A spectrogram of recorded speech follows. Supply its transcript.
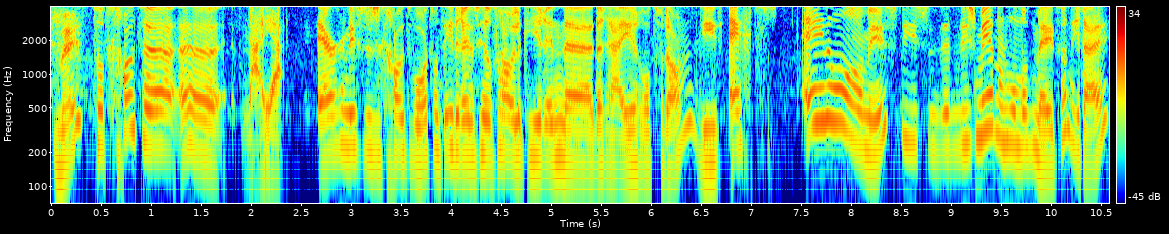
Nee? Tot grote, uh, nou ja, ergernis is een groot woord. Want iedereen is heel vrolijk hier in uh, de rij in Rotterdam. Die echt enorm is. Die is, die is meer dan 100 meter, die rij.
